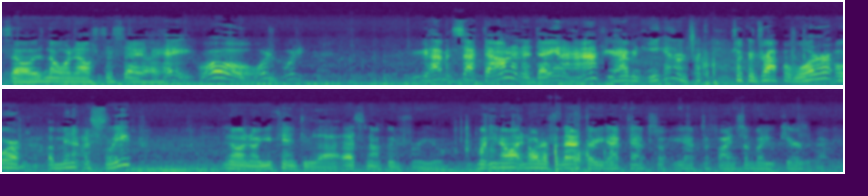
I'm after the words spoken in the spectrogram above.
So there's no one else to say like, hey, whoa, what, what, you haven't sat down in a day and a half? You haven't eaten or took, took a drop of water or a minute of sleep? No, no, you can't do that. That's not good for you. But you know what? In order for that, though, you have to have so, you have to find somebody who cares about you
